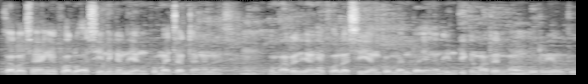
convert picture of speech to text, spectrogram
Kalau saya ngevaluasi ini kan yang pemain cadangan mas. Hmm. Kemarin yang evaluasi yang pemain bayangan inti kemarin hmm. Borneo itu.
